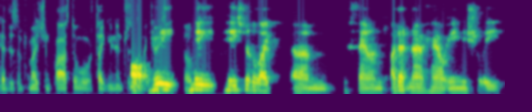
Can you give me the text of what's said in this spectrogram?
had this information passed on or was taking an interest Oh, in the case? he he he sort of like um, found. I don't know how he initially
